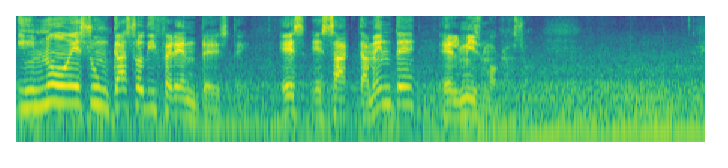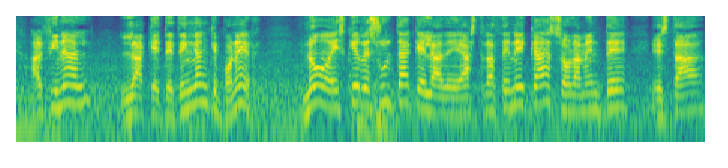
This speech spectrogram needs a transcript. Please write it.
Y no es un caso diferente este, es exactamente el mismo caso. Al final, la que te tengan que poner. No, es que resulta que la de AstraZeneca solamente está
